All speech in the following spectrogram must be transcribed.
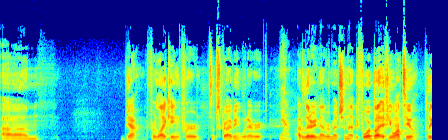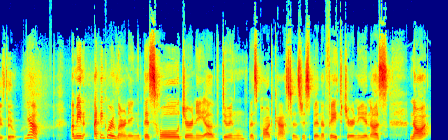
um yeah for liking for subscribing whatever Yeah. i've literally never mentioned that before but if you want to please do Yeah. I mean, I think we're learning this whole journey of doing this podcast has just been a faith journey in us not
